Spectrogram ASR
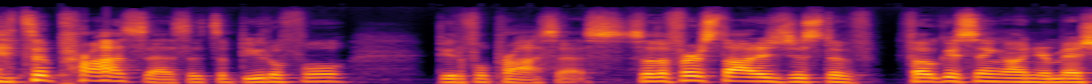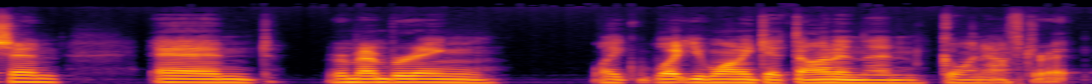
it's a process, it's a beautiful beautiful process. So the first thought is just of focusing on your mission and remembering like what you want to get done and then going after it.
